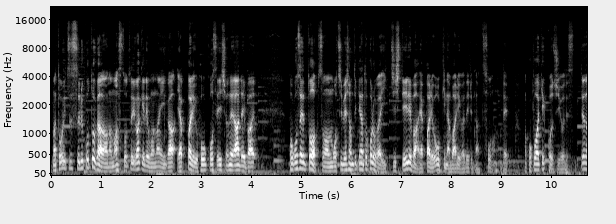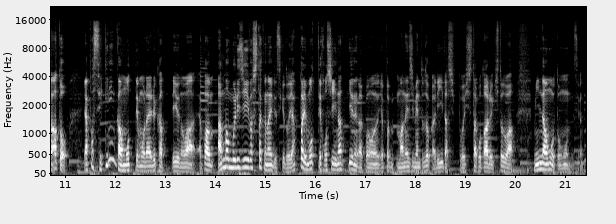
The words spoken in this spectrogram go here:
まあ、統一することがあのマストというわけでもないが、やっぱり方向性一緒であれば、方向性とそのモチベーション的なところが一致していれば、やっぱり大きなバリューが出るなそうなので、ま、ここは結構重要です。で、あと、やっぱ責任感を持ってもらえるかっていうのは、やっぱあんま無理強いはしたくないですけど、やっぱり持ってほしいなっていうのが、このやっぱマネジメントとかリーダーシップをしたことある人は、みんな思うと思うんですよね。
